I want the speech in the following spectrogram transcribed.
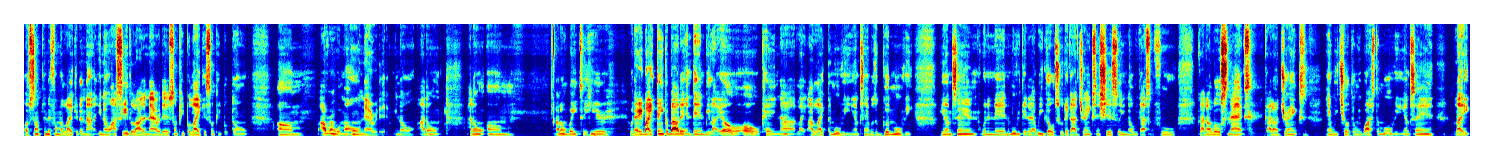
of something if I'm gonna like it or not. You know, I see a lot of narratives. Some people like it, some people don't. Um, I run with my own narrative, you know. I don't I don't um I don't wait to hear what everybody think about it and then be like, oh, oh, okay, nah, like I like the movie. You know what I'm saying? It was a good movie. You know what I'm saying? When in the, in the movie theater that we go to, they got drinks and shit. So, you know, we got some food, got our little snacks, got our drinks, and we chilled and we watched the movie. You know what I'm saying? Like,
